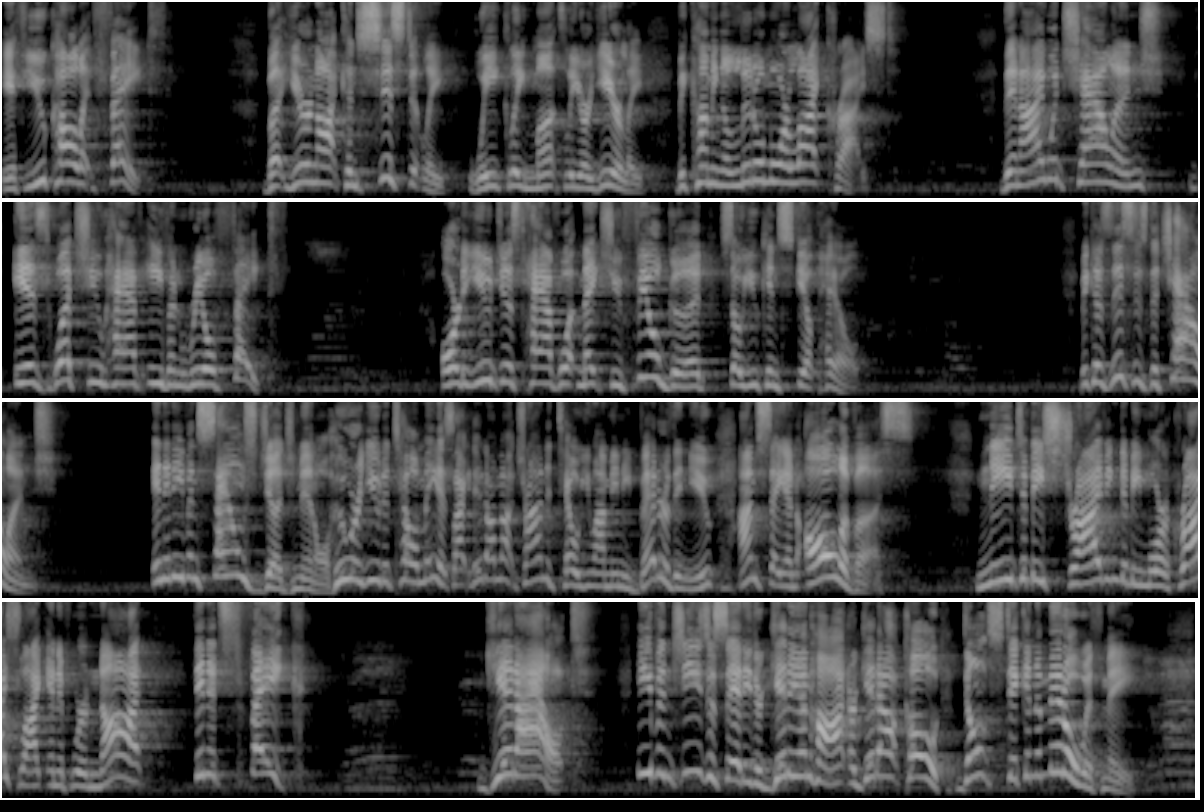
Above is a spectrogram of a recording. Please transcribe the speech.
If you call it faith, but you're not consistently, weekly, monthly, or yearly, becoming a little more like Christ, then I would challenge is what you have even real faith? Or do you just have what makes you feel good so you can skip hell? Because this is the challenge. And it even sounds judgmental. Who are you to tell me? It's like, dude, I'm not trying to tell you I'm any better than you. I'm saying all of us need to be striving to be more Christ like. And if we're not, then it's fake. Get out. Even Jesus said, either get in hot or get out cold. Don't stick in the middle with me.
